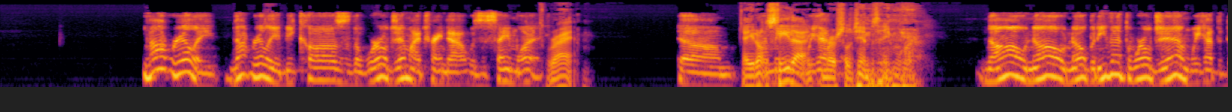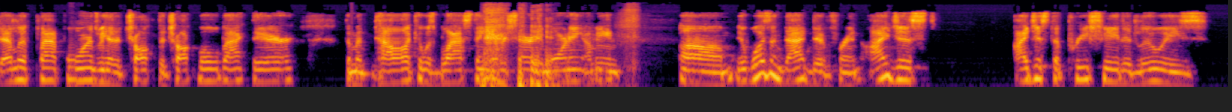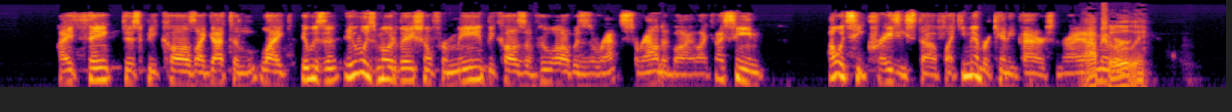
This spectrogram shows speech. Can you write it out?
not really, not really, because the World Gym I trained out was the same way. Right. Um, yeah, you don't I see mean, that in commercial had, gyms anymore. No, no, no. But even at the World Gym, we had the deadlift platforms. We had a chalk, the chalk bowl back there. The Metallica was blasting every Saturday morning. I mean, um, it wasn't that different. I just, I just appreciated Louie I think just because I got to like it was a, it was motivational for me because of who I was around, surrounded by. Like I seen, I would see crazy stuff. Like you remember Kenny Patterson, right? Absolutely. I remember,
